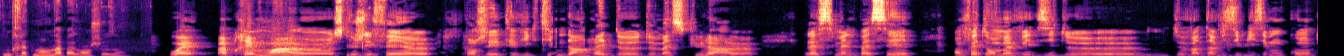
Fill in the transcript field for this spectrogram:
concrètement, on n'a pas grand-chose. Hein. Ouais, après moi, ce que j'ai fait quand j'ai été victime d'un raid de, de la semaine passée. En fait, on m'avait dit de d'invisibiliser mon compte,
